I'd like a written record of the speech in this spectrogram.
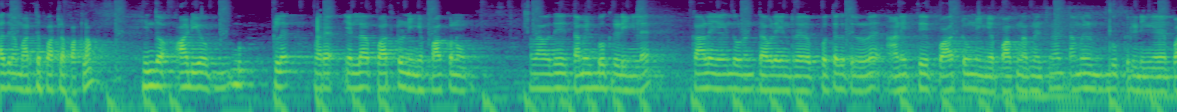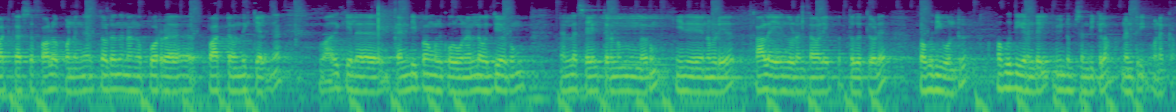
அது நம்ம அடுத்த பாட்டில் பார்க்கலாம். இந்த ஆடியோ புக்கில் வர எல்லா பார்ட்டும் நீங்கள் பார்க்கணும். அதாவது தமிழ் புக் ரீடிங்கில் காலை எழுந்தவுடன் தவளை என்ற புத்தகத்தில் உள்ள அனைத்து பார்ட்டும் நீங்கள் பார்க்கணும் அப்படின்னு சொன்னால் தமிழ் புக் ரீடிங்கை பாட்காஸ்ட்டை ஃபாலோ பண்ணுங்கள் தொடர்ந்து நாங்கள் போடுற பார்ட்டை வந்து கேளுங்கள் வாழ்க்கையில் கண்டிப்பாக உங்களுக்கு ஒரு நல்ல உத்தியோகம். நல்ல செயல்திறனும் வரும். இது நம்முடைய காலை எழுந்தவுடன் தவளை புத்தகத்தோட பகுதி ஒன்று. பகுதி இரண்டில் மீண்டும் சந்திக்கலாம். நன்றி. வணக்கம்.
